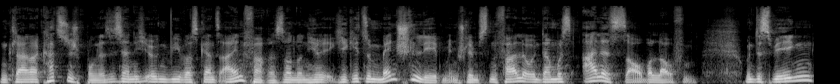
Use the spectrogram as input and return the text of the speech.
ein kleiner Katzensprung. Das ist ja nicht irgendwie was ganz Einfaches, sondern hier, hier geht es um Menschenleben im schlimmsten Falle und da muss alles sauber laufen. Und deswegen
